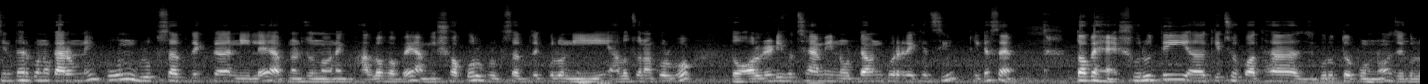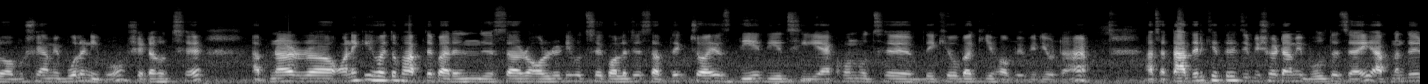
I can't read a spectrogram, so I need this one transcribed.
চিন্তার কোনো কারণ নেই। কোন গ্রুপ সাবজেক্টটা নিলে আপনার জন্য অনেক ভালো হবে, আমি সকল গ্রুপ সাবজেক্টগুলো নিয়েই আলোচনা করব। তো অলরেডি হচ্ছে আমি নোট ডাউন করে রেখেছি, ঠিক আছে? তবে হ্যাঁ শুরুতেই কিছু কথা গুরুত্বপূর্ণ যেগুলো অবশ্যই আমি বলে নিব। সেটা হচ্ছে, আপনার অনেকেই হয়তো ভাবতে পারেন যে, স্যার অলরেডি হচ্ছে কলেজের সাবজেক্ট চয়েস দিয়ে দিয়েছি, এখন হচ্ছে দেখেও বা কি হবে ভিডিওটা হ্যাঁ? আচ্ছা তাদের ক্ষেত্রে যে বিষয়টা আমি বলতে চাই, আপনাদের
